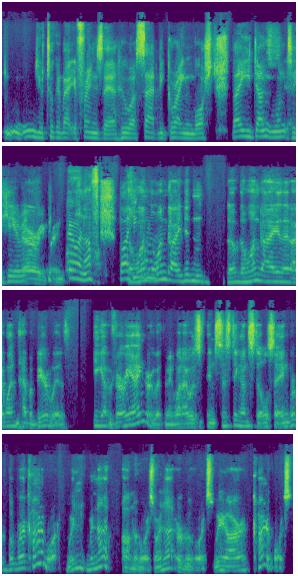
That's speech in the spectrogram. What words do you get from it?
you're talking about your friends there who are sadly grain washed. They don't want to hear Very it. Fair enough. But the one, one, one guy didn't the, the one guy that I went and have a beer with, he got very angry with me when I was insisting on still saying, we're, but we're carnivore. We're, we're not omnivores. We're not herbivores. We are carnivores.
